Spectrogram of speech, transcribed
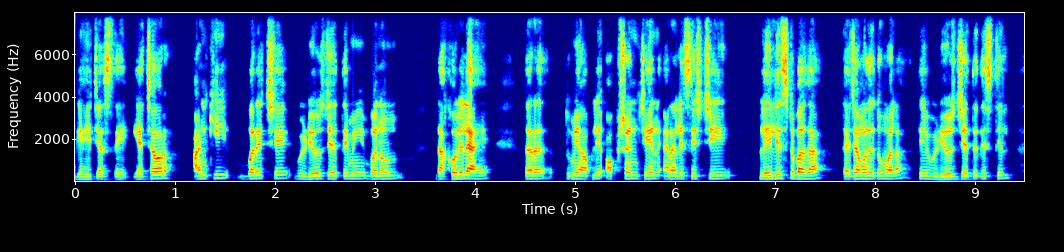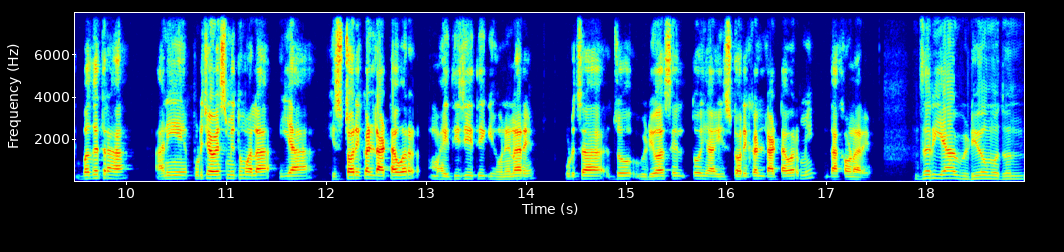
घ्यायची असते. याच्यावर आणखी बरेचसे व्हिडिओज जे ते मी बनवून दाखवलेले आहे. तर तुम्ही आपली ऑप्शन चेन अनालिसिसची प्लेलिस्ट बघा. त्याच्यामध्ये तुम्हाला ते व्हिडिओज जे ते दिसतील. बघत राहा. आणि पुढच्या वेळेस मी तुम्हाला या हिस्टॉरिकल डाटावर माहिती जी ती घेऊन येणार आहे. पुढचा जो व्हिडिओ असेल तो या हिस्टॉरिकल डाटावर मी दाखवणार आहे. जर या व्हिडिओमधून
